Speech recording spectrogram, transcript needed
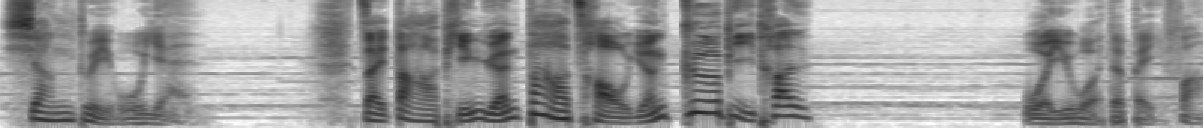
相对无言；在大平原、大草原、戈壁滩，我与我的北方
